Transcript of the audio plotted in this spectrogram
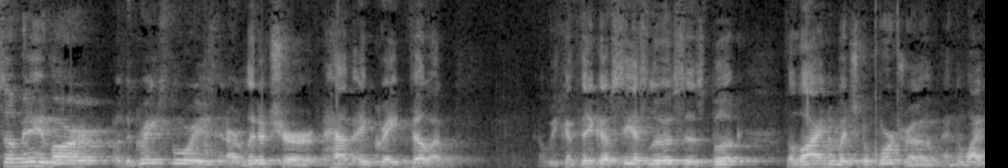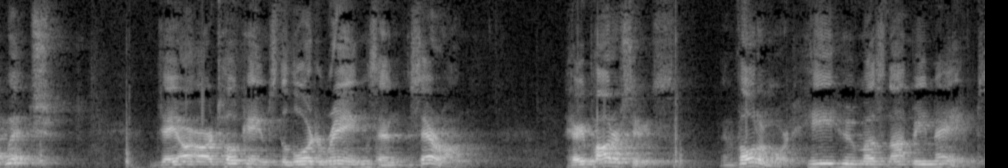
So many of our of the great stories in our literature have a great villain. We can think of C.S. Lewis's book, The Lion, the Witch, and the Wardrobe, and the White Witch. J.R.R. Tolkien's The Lord of the Rings and Sauron. Harry Potter series. And Voldemort, He Who Must Not Be Named.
